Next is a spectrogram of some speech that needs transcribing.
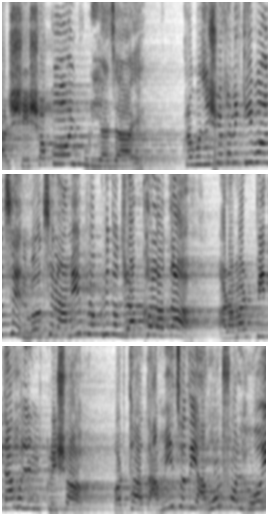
আর সে সকল পুড়িয়া যায়। প্রভু যীশু এখানে কি বলছেন? বলছেন, আমি প্রকৃত দ্রাক্ষলতা, আর আমার পিতা হলেন কৃষক। অর্থাৎ আমি যদি আঙুর ফল হই,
